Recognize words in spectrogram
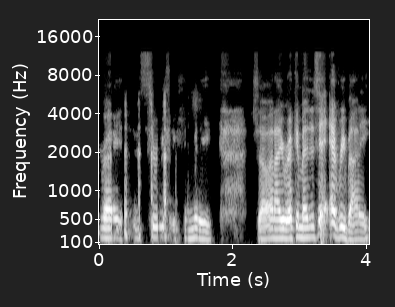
right, it's terrific for me. So, and I recommend it to everybody.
